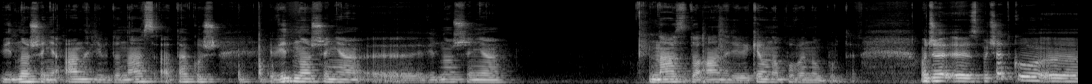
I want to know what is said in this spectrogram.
відношення ангелів до нас, а також відношення, е, відношення нас до ангелів, яке воно повинно бути. Отже, е, спочатку е,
